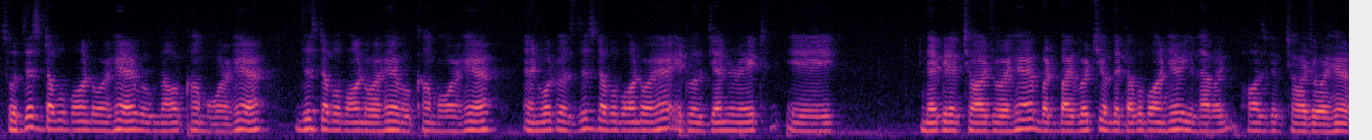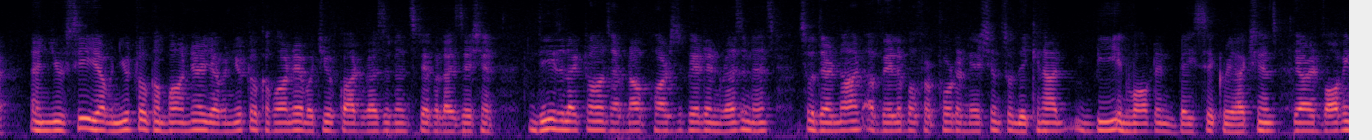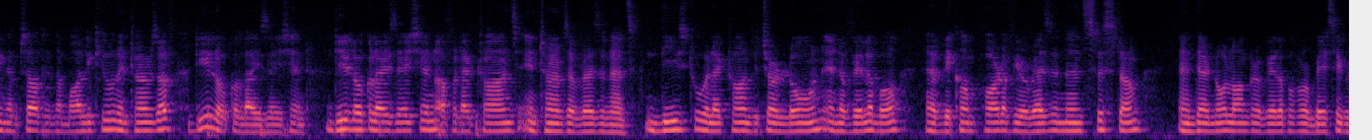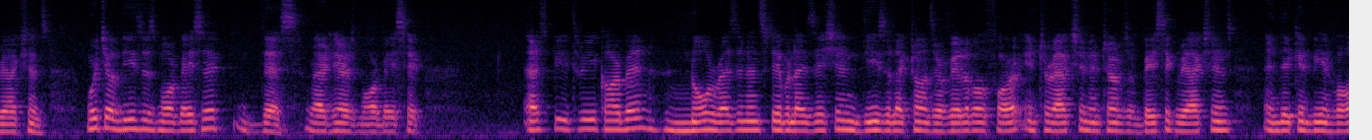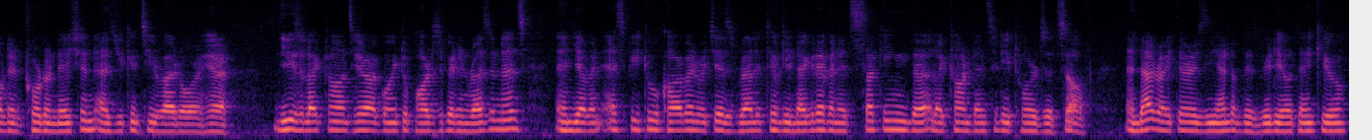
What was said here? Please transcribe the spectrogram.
So this double bond over here will now come over here, this double bond over here will come over here, and what was this double bond over here? It will generate a negative charge over here, but by virtue of the double bond here, you'll have a positive charge over here. And you see you have a neutral compound here, you have a neutral compound here, but you've got resonance stabilization. These electrons have now participated in resonance so they're not available for protonation so they cannot be involved in basic reactions. They are involving themselves in the molecule in terms of delocalization delocalization of electrons in terms of resonance. These two electrons which are lone and available have become part of your resonance system and they're no longer available for basic reactions which of these is more basic this right here is more basic sp3 carbon, no resonance stabilization. These electrons are available for interaction in terms of basic reactions and they can be involved in protonation as you can see right over here. These electrons here are going to participate in resonance and you have an sp2 carbon which is relatively negative and it's sucking the electron density towards itself. And that right there is the end of this video. Thank you.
